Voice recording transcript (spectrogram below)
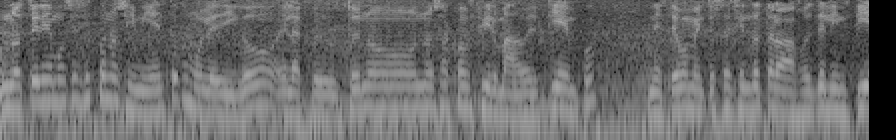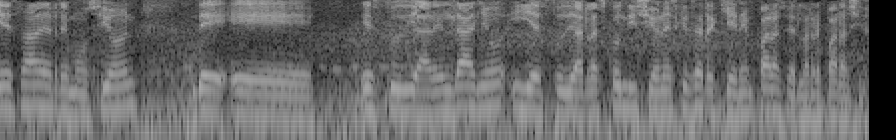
No tenemos ese conocimiento, como le digo, el acueducto no nos ha confirmado el tiempo. En este momento está haciendo trabajos de limpieza, de remoción, de eh, estudiar el daño y estudiar las condiciones que se requieren para hacer la reparación.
